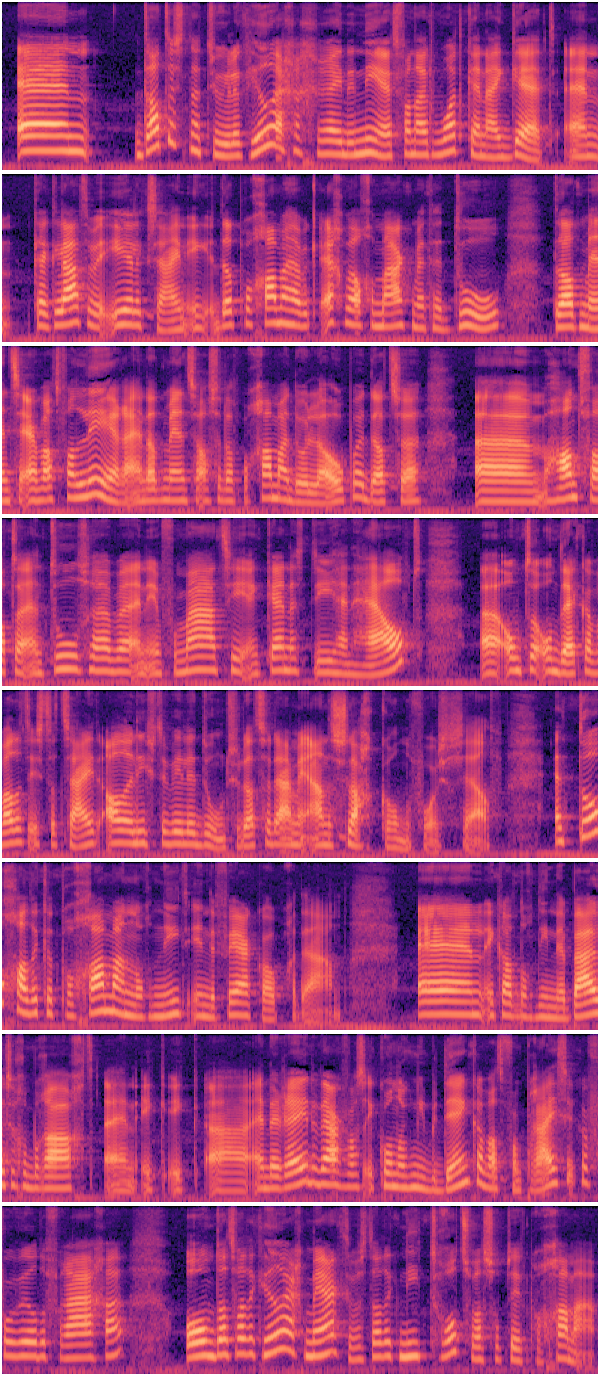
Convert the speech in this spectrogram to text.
En dat is natuurlijk heel erg geredeneerd vanuit what can I get? En kijk, laten we eerlijk zijn. Ik, dat programma heb ik echt wel gemaakt met het doel dat mensen er wat van leren. En dat mensen als ze dat programma doorlopen, dat ze um, handvatten en tools hebben en informatie en kennis die hen helpt. Uh, om te ontdekken wat het is dat zij het allerliefste willen doen. Zodat ze daarmee aan de slag konden voor zichzelf. En toch had ik het programma nog niet in de verkoop gedaan. En ik had nog niet naar buiten gebracht. En, ik, ik, uh, en de reden daarvoor was, ik kon ook niet bedenken wat voor prijs ik ervoor wilde vragen. Omdat wat ik heel erg merkte, was dat ik niet trots was op dit programma.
